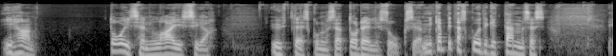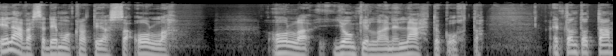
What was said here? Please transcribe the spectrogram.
ihan toisenlaisia yhteiskunnallisia todellisuuksia, mikä pitäisi kuitenkin tämmöisessä elävässä demokratiassa olla, olla jonkinlainen lähtökohta. Että on, tota,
